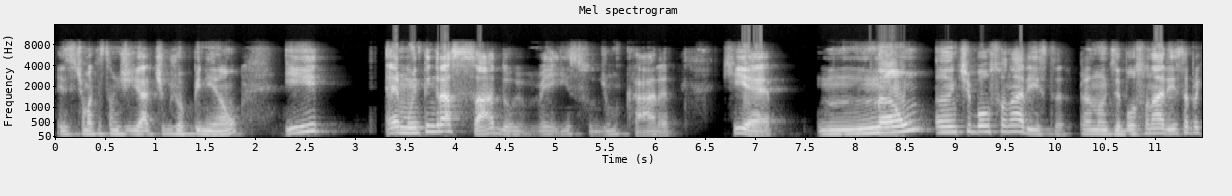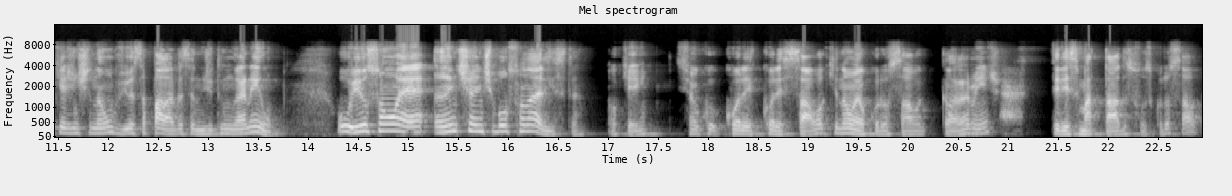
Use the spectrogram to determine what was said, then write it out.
existe uma questão de artigo de opinião e é muito engraçado ver isso de um cara que é não anti-bolsonarista, para não dizer bolsonarista, porque a gente não viu essa palavra sendo dita em lugar nenhum. O Wilson é anti-anti-bolsonarista, ok? Senhor Core Coressawa, que não é o Kurosawa, claramente, teria se matado se fosse Kurosawa.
